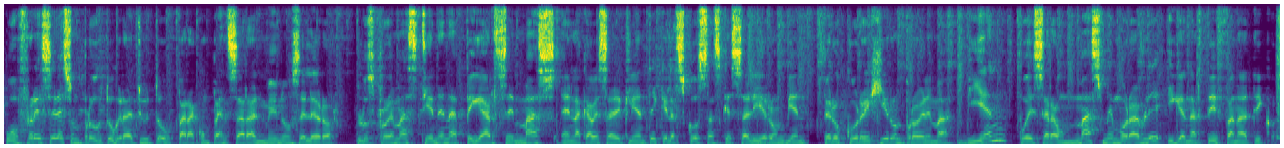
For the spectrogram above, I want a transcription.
o ofrecerles un producto gratuito para compensar al menos el error. Los problemas tienden a pegarse más en la cabeza del cliente que las cosas que salieron bien, pero corregir un problema bien puede ser aún más memorable y ganarte fanáticos.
